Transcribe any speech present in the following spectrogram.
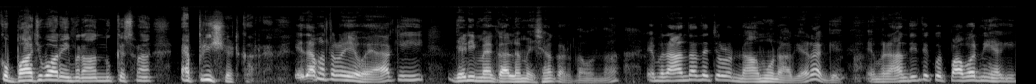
ਕਿ ਬਾਜਵਾ ਔਰ ਇਮਰਾਨ ਨੂੰ ਕਿਸ ਤਰ੍ਹਾਂ ਐਪਰੀਸ਼ੀਏਟ ਕਰ ਰਹੇ ਨੇ। ਇਹਦਾ ਮਤਲਬ ਇਹ ਹੋਇਆ ਕਿ ਜਿਹੜੀ ਮੈਂ ਗੱਲ ਹਮੇਸ਼ਾ ਕਰਦਾ ਹੁੰਦਾ ਇਮਰਾਨ ਦਾ ਤੇ ਚਲੋ ਨਾਮ ਹੁਣ ਆ ਗਿਆ ਨਾ ਅੱਗੇ। ਇਮਰਾਨ ਦੀ ਤੇ ਕੋਈ ਪਾਵਰ ਨਹੀਂ ਹੈਗੀ।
